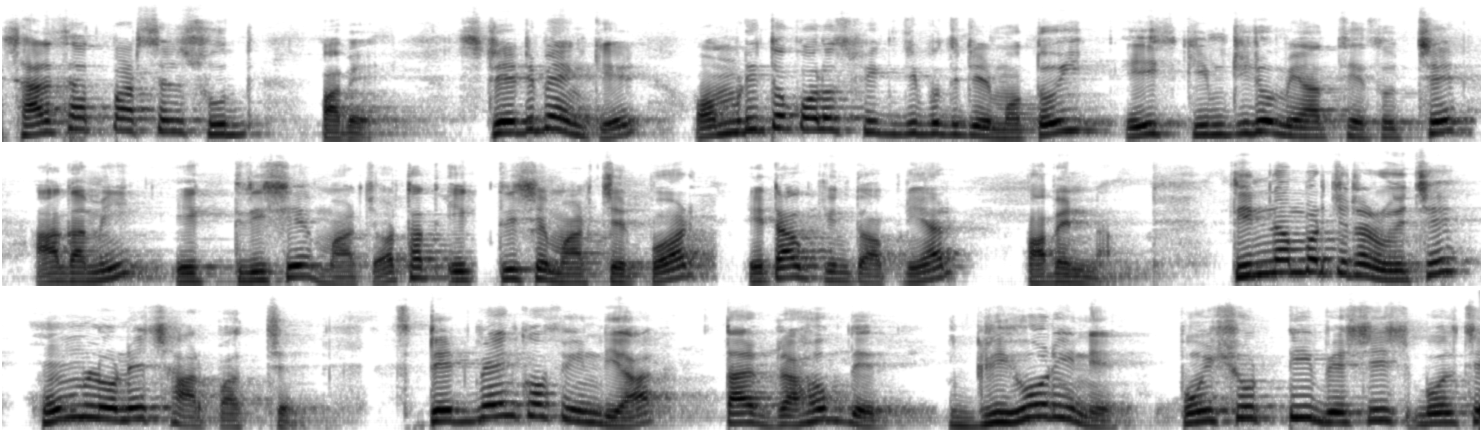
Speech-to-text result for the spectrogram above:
সাড়ে সাত পার্সেন্ট সুদ পাবে। স্টেট ব্যাংকের অমৃত কলস ফিক্সড ডিপোজিটের মতোই এই স্কিমটিরও মেয়াদ শেষ হচ্ছে আগামী একত্রিশে মার্চ। অর্থাৎ একত্রিশে মার্চের পর এটাও কিন্তু আপনি আর পাবেন না। তিন নম্বর যেটা রয়েছে, হোম লোনে ছাড় পাচ্ছেন। স্টেট ব্যাংক অফ ইন্ডিয়া তার গ্রাহকদের গৃহ ঋণে পঁয়ষট্টি বেসিস বলছে,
